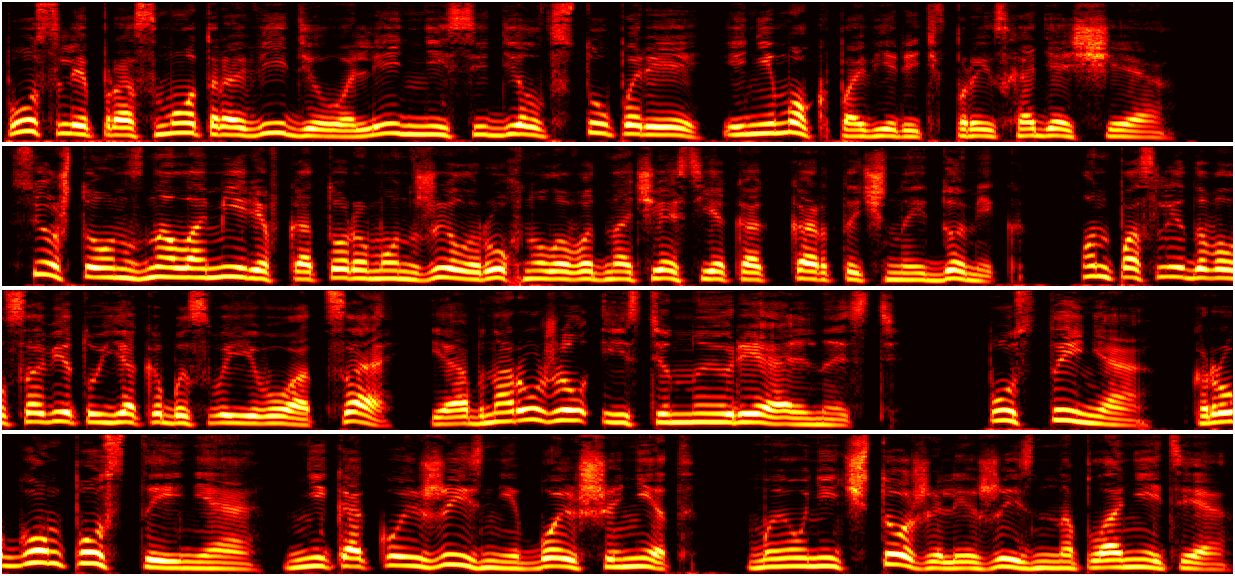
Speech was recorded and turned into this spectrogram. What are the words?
После просмотра видео Ленни сидел в ступоре и не мог поверить в происходящее. Все, что он знал о мире, в котором он жил, рухнуло в одночасье, как карточный домик. Он последовал совету якобы своего отца и обнаружил истинную реальность. Пустыня. Кругом пустыня. Никакой жизни больше нет. Мы уничтожили жизнь на планете.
